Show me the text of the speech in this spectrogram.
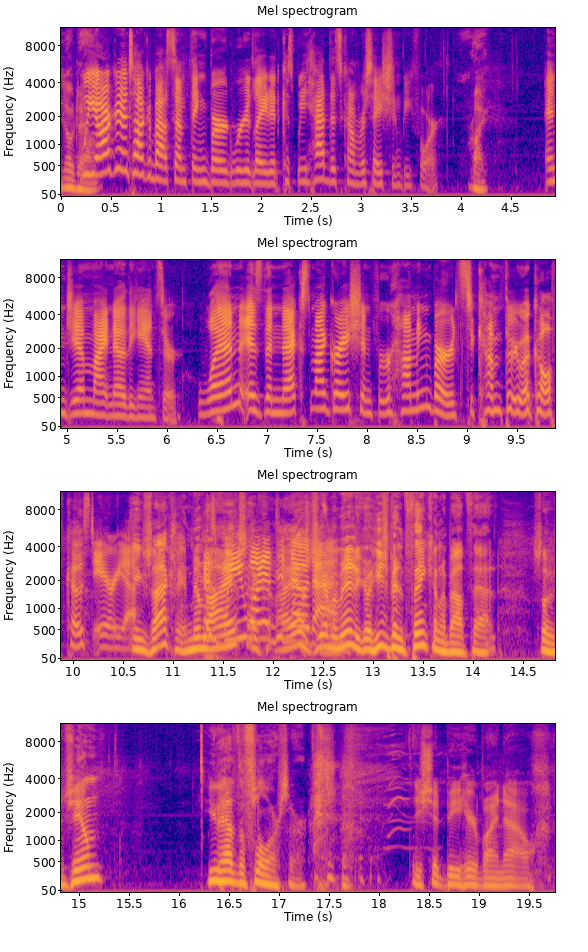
No doubt. we are going to talk about something bird related because we had this conversation before. Right. And Jim might know the answer. When is the next migration for hummingbirds to come through a Gulf Coast area? Exactly. And Remember, I we asked, wanted to I know asked Jim a minute ago. He's been thinking about that. So, Jim, you have the floor, sir. They should be here by now.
